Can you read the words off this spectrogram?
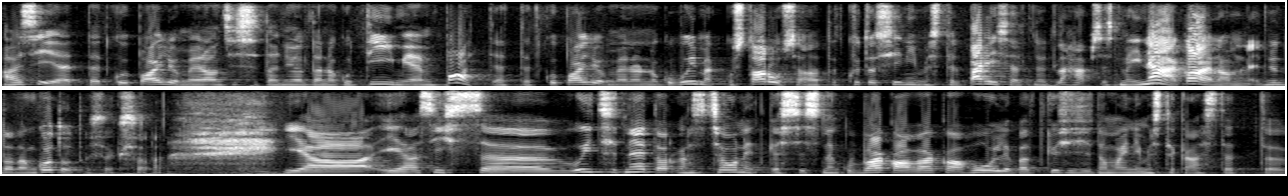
asi, et, et kui palju meil on siis seda nii-öelda nagu tiimi empaatiat, et kui palju meil on nagu võimekust aru saada, et kuidas inimestel päriselt nüüd läheb, sest me ei näe ka enam neid, nüüd nad on kodudes, eks ole. ja, ja siis äh, võitsid need organisatsioonid, kes siis nagu väga-väga hoolivalt küsisid oma inimeste käest, et äh,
